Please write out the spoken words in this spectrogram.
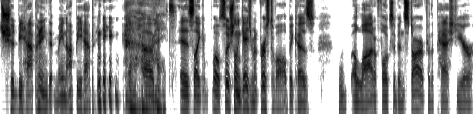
should be happening that may not be happening. um, right. Is like, well, social engagement, first of all, because a lot of folks have been starved for the past year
